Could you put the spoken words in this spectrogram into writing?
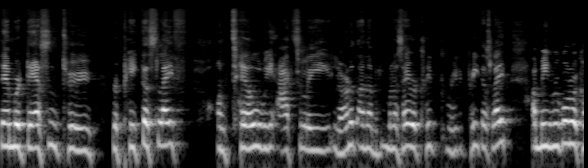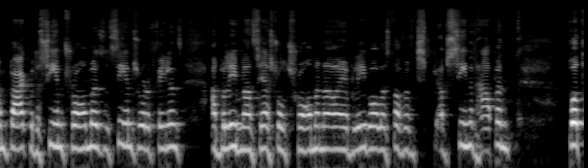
then we're destined to repeat this life until we actually learn it. And when I say repeat, repeat this life, I mean we're going to come back with the same traumas, the same sort of feelings. I believe in ancestral trauma now. I believe all this stuff. I've, I've seen it happen. But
